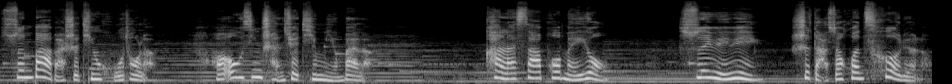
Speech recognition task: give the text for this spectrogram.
孙爸爸是听糊涂了，而欧星辰却听明白了。看来撒泼没用，孙云云是打算换策略了。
